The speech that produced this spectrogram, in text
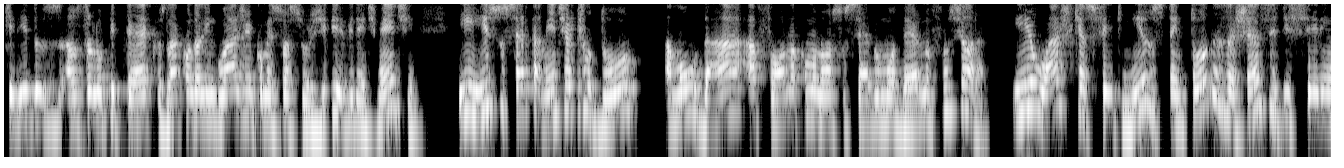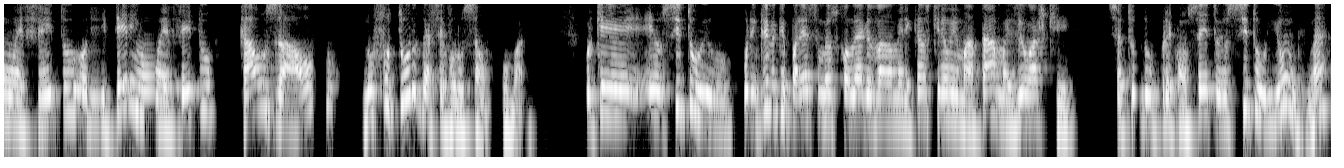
queridos australopitecos, lá quando a linguagem começou a surgir, evidentemente, e isso certamente ajudou a moldar a forma como o nosso cérebro moderno funciona. E eu acho que as fake news têm todas as chances de serem um efeito, ou de terem um efeito causal no futuro dessa evolução humana. Porque eu cito, por incrível que pareça, meus colegas lá americanos queriam me matar, mas eu acho que isso é tudo preconceito. Eu cito o Jung, né?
